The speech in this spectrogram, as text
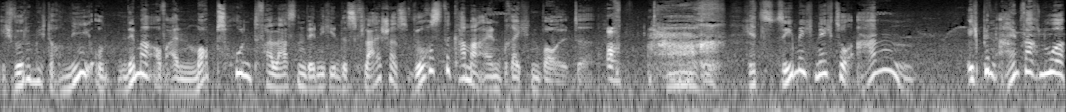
Ich würde mich doch nie und nimmer auf einen Mopshund verlassen, wenn ich in des Fleischers Würstekammer einbrechen wollte. Ach, ach. Jetzt sieh mich nicht so an. Ich bin einfach nur,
